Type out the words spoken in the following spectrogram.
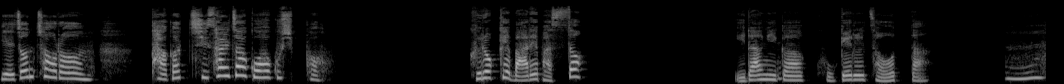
예전처럼 다 같이 살자고 하고 싶어. 그렇게 말해봤어? 이랑이가 고개를 저었다. 음,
